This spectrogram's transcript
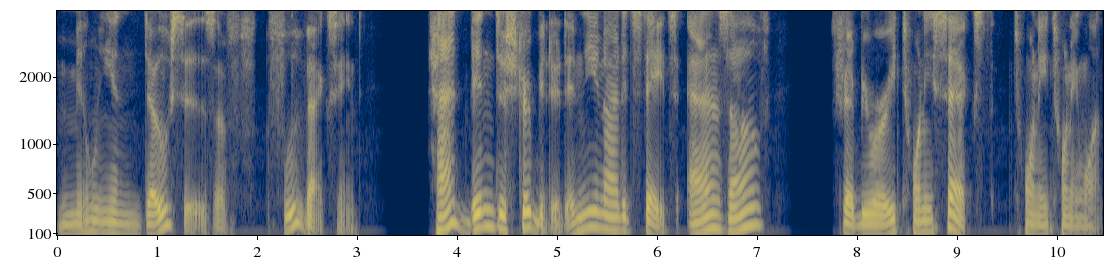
million doses of flu vaccine had been distributed in the United States as of February 26, 2021,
